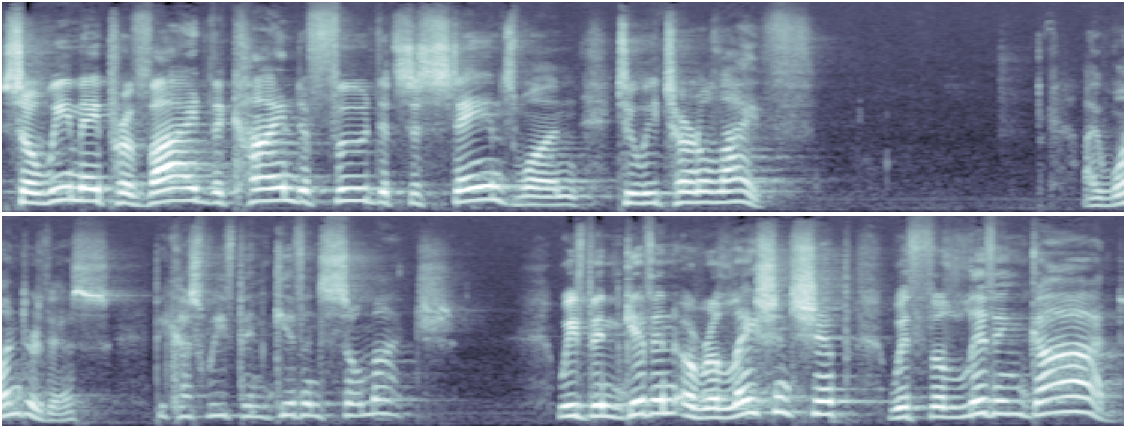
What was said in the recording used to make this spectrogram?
so we may provide the kind of food that sustains one to eternal life. I wonder this because we've been given so much. We've been given a relationship with the living God.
